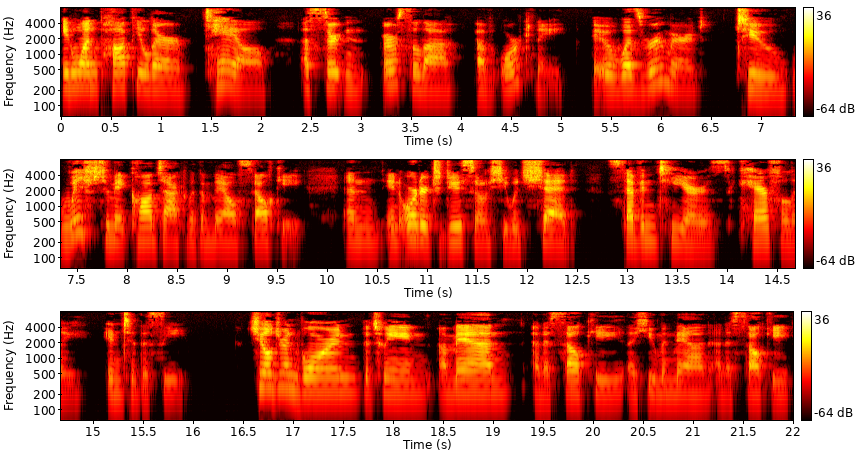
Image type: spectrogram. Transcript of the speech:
In one popular tale, a certain Ursula of Orkney was rumored to wish to make contact with a male Selkie, and in order to do so, she would shed seven tears carefully into the sea. Children born between a man and a Selkie, a human man and a Selkie,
